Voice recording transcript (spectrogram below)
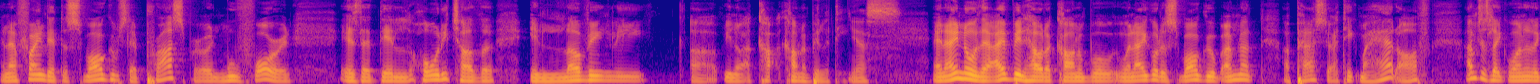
and i find that the small groups that prosper and move forward is that they hold each other in lovingly uh, you know acco- accountability Yes. and I know that I've been held accountable when I go to small group. I'm not a pastor. I take my hat off. I'm just like one of the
